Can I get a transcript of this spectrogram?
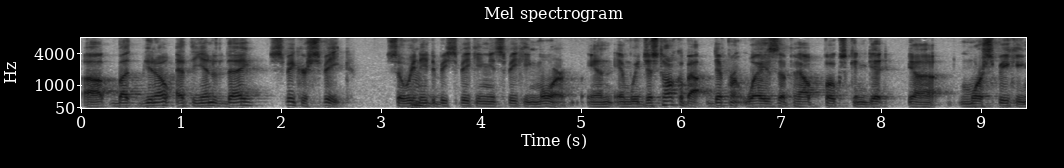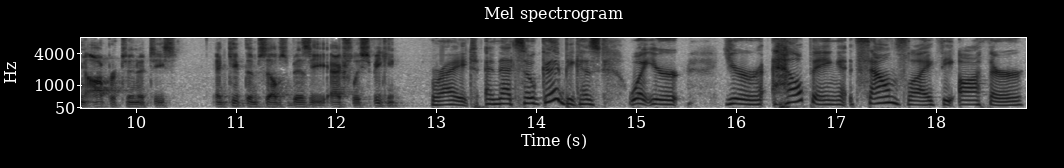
Uh, but you know at the end of the day speakers speak. So we hmm. need to be speaking and speaking more. And and we just talk about different ways of how folks can get uh, more speaking opportunities and keep themselves busy actually speaking Right. And that's so good because what you're you're helping it sounds like the author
